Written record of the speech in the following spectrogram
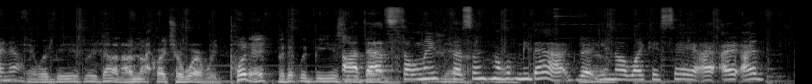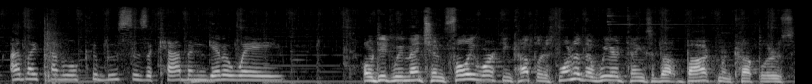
I know. It would be easily done. I'm not quite sure where we'd put it, but it would be easily Uh, done. that's the only Yeah. that's the only holding me back. That Yeah. you know, like I say, I, I I'd I'd like to have a little caboose as a cabin getaway. Oh, did we mention fully working couplers? One of the weird things about Bachmann couplers,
